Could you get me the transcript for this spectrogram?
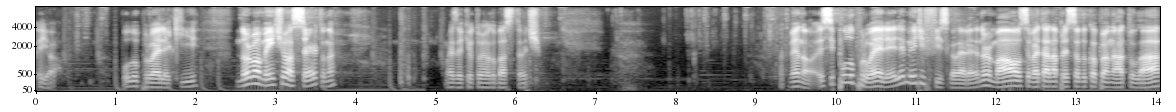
Aí, ó. Pulo pro L aqui. Normalmente eu acerto, né? Mas aqui eu tô errando bastante. Tá vendo? Esse pulo pro L, ele é meio difícil, galera. É normal, você vai estar na pressão do campeonato lá.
